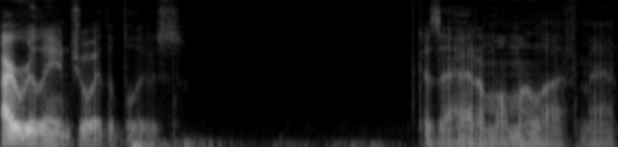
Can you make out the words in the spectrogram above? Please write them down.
I really enjoy the blues. Cuz I had them all my life, Matt.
